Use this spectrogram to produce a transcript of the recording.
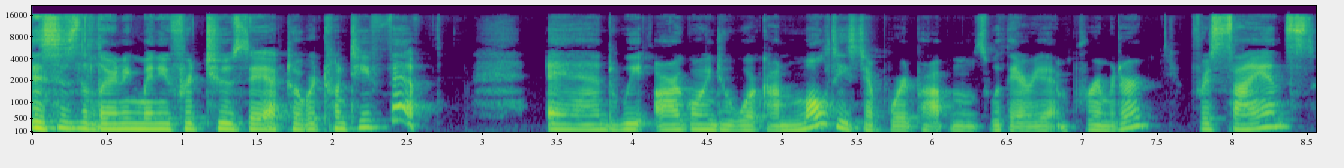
This is the learning menu for Tuesday, October 25th. And we are going to work on multi step word problems with area and perimeter. For science,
